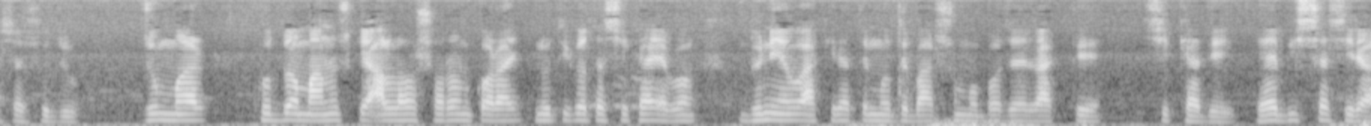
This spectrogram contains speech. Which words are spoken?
আসার সুযোগ। জুম্মার ক্ষুদ্র মানুষকে আল্লাহ স্মরণ করায়, নৈতিকতা শেখায় এবং দুনিয়া ও আখিরাতের মধ্যে ভারসাম্য বজায় রাখতে শিক্ষা দেয় হে বিশ্বাসীরা,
